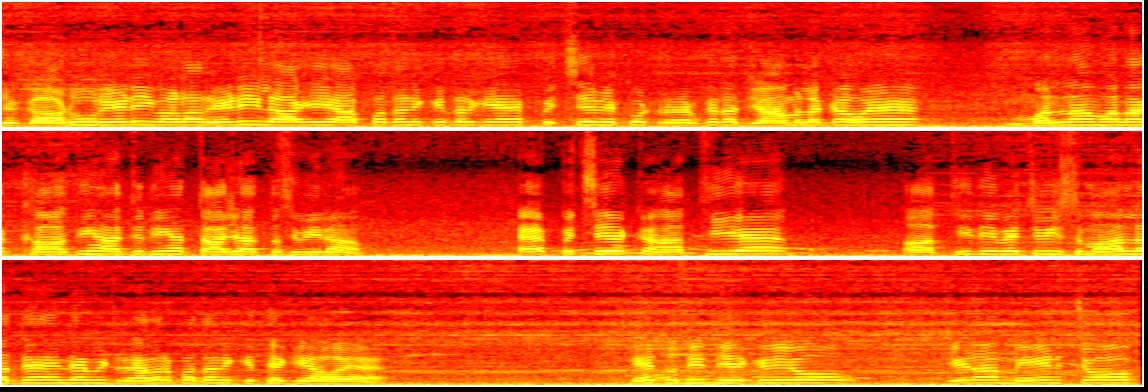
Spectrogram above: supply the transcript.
ਜਗਾੜੂ ਰੇੜੀ ਵਾਲਾ ਰੇੜੀ ਲਾ ਕੇ ਆ ਪਤਾ ਨਹੀਂ ਕਿੱਧਰ ਗਿਆ ਪਿੱਛੇ ਵੇਖੋ ਟ੍ਰੈਫਿਕ ਦਾ ਜਾਮ ਲੱਗਾ ਹੋਇਆ ਹੈ, ਮੱਲਾਂ ਵਾਲਾ ਖਾਸ ਦੀਆਂ ਅੱਜ ਦੀਆਂ ਤਾਜ਼ਾ ਤਸਵੀਰਾਂ। ਇਹ ਪਿੱਛੇ ਇੱਕ ਹਾਥੀ ਹੈ ਹਾਥੀ ਦੇ ਵਿੱਚ ਵੀ ਸਮਾਨ ਲੱਦਿਆ ਇਹਦਾ ਵੀ ਡਰਾਈਵਰ ਪਤਾ ਨਹੀਂ ਕਿੱਥੇ ਗਿਆ ਹੋਇਆ ਹੈ। ਇਹ ਤੁਸੀਂ ਦੇਖ ਰਹੇ ਹੋ ਜਿਹੜਾ ਮੇਨ ਚੌਕ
